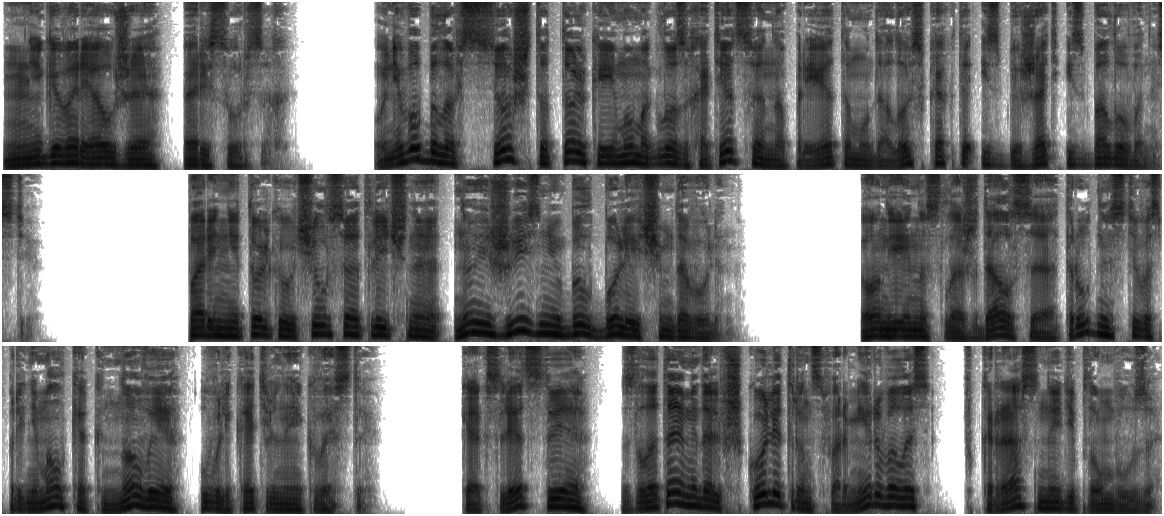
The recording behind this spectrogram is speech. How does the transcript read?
Не говоря уже о ресурсах. У него было все, что только ему могло захотеться, но при этом удалось как-то избежать избалованности. Парень не только учился отлично, но и жизнью был более чем доволен. Он ей наслаждался, а трудности воспринимал как новые увлекательные квесты. Как следствие, золотая медаль в школе трансформировалась в красный диплом вуза.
